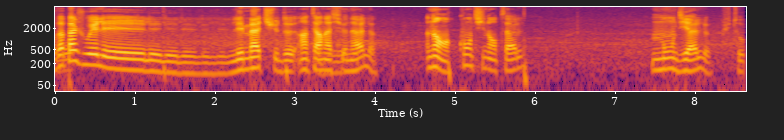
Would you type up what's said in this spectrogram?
On va pas jouer les les, les, les, les- les matchs de international. Non, continental. Mondial plutôt.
